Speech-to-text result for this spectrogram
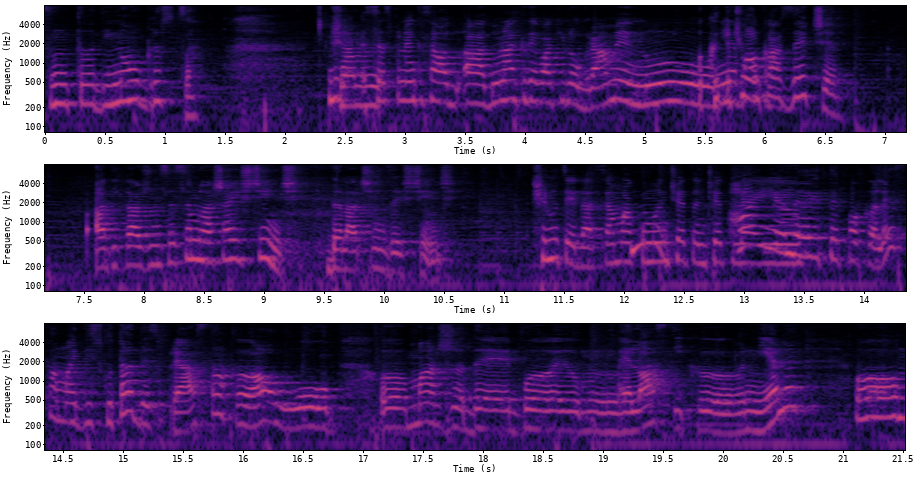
sunt din nou grăsuță. Și am... Să spunem că s-au adunat câteva kilograme, nu câteva niciun caz. 10. Adică ajunsesem la 65 de la 55. Și nu ți-ai dat seama nu. cum încet, încet le-ai... Hainele uh, te păcălesc, am mai discutat despre asta, că au o uh, marjă de uh, elastic uh, în ele, uh,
